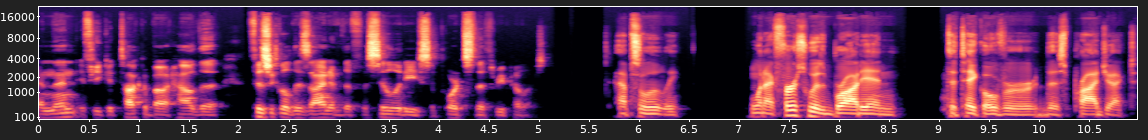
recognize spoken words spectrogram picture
and then if you could talk about how the physical design of the facility supports the three pillars. Absolutely. When I first was brought in to take over this project,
